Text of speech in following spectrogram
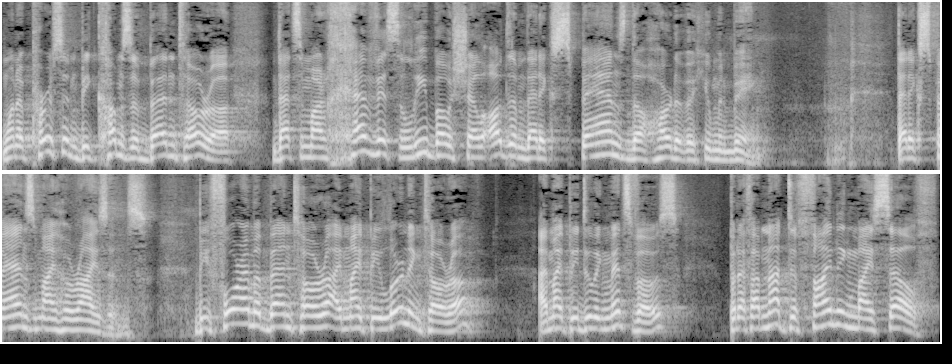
When a person becomes a ben Torah, that's marcheves libo shel adam that expands the heart of a human being. That expands my horizons. Before I'm a ben Torah, I might be learning Torah, I might be doing mitzvos, but if I'm not defining myself,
